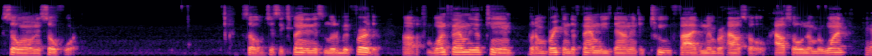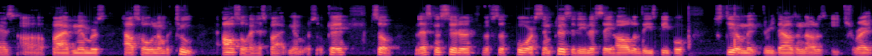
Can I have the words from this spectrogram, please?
so on and so forth. So just explaining this a little bit further. Uh, one family of 10, but I'm breaking the families down into two five-member household. Household number one has uh, five members. Household number two also has five members. Okay, so let's consider for simplicity. Let's say all of these people still make $3,000 each, right?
